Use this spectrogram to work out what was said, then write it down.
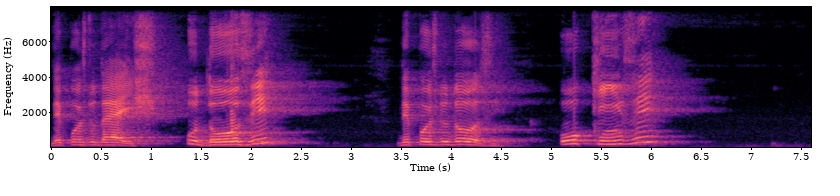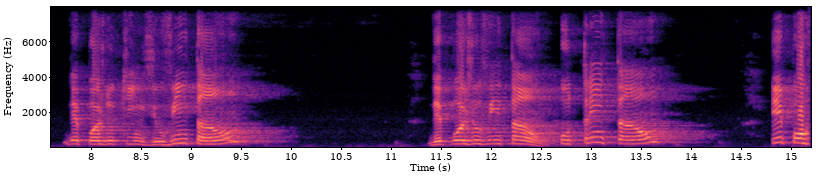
Depois do 10, o 12. Depois do 12, o 15. Depois do 15, o vintão. Depois do vintão, o trintão. E por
